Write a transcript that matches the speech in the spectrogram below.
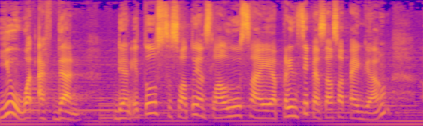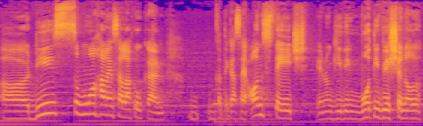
you what I've done. Dan itu sesuatu yang selalu saya prinsip yang selalu saya pegang uh, di semua hal yang saya lakukan. Ketika saya on stage, you know, giving motivational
